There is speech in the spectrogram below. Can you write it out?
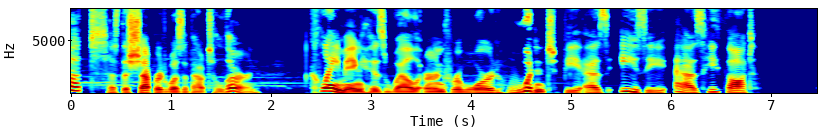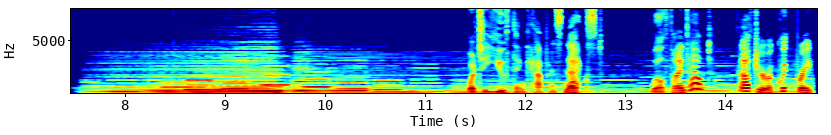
But as the shepherd was about to learn, claiming his well earned reward wouldn't be as easy as he thought. What do you think happens next? We'll find out after a quick break.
